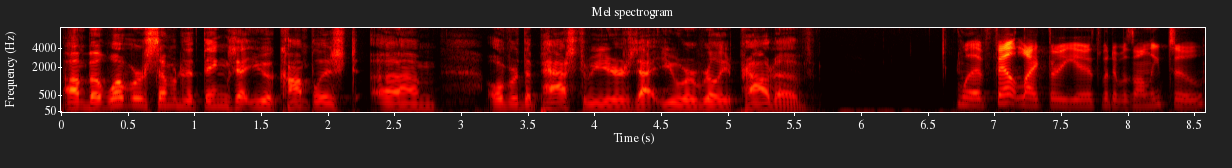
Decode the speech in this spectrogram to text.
Um, but what were some of the things that you accomplished um, over the past three years that you were really proud of? Well, it felt like three years, but it was only two.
